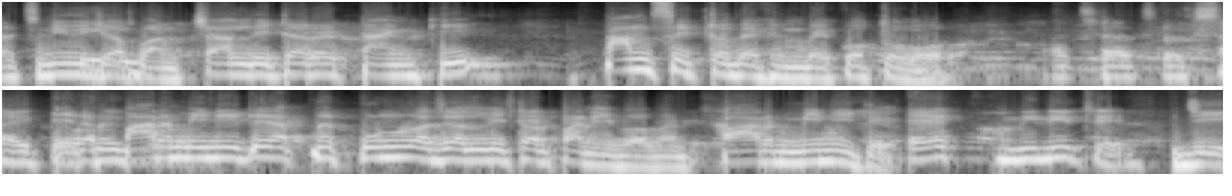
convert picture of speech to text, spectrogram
আচ্ছা, নিউ জাপান চার লিটারের ট্যাঙ্কি। পাম্প সেটটা দেখেন ভাই কত বড়। আচ্ছা আচ্ছা এটা পার মিনিটে আপনি পনেরো হাজার লিটার পানি পাবেন পার মিনিটে এক মিনিটে জি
